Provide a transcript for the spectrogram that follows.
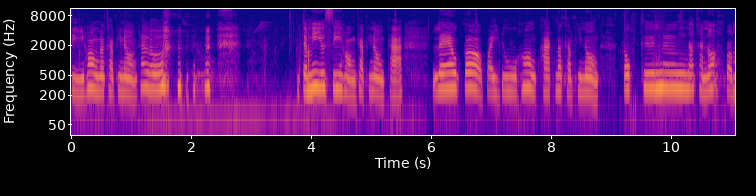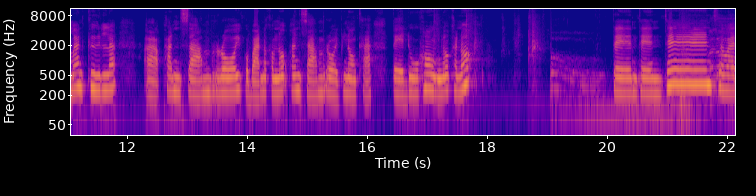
สี่ห้องนะคะพี่น้องฮัลโหลจะมีอยู่สี่ห้องค่ะพี่น้องคะแล้วก็ไปดูห้องพักนะคะพี่น้อง ตกคืนหนึ่งนะคะเนาะประมาณคืนละ อ่าพันสามร้อยกว่าบาทเนาะคะเนาะพันสามร้อยพี่น้องคะแต่ดูห้องเนาะค่ะเนาะเทนเทนเทนสวัส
